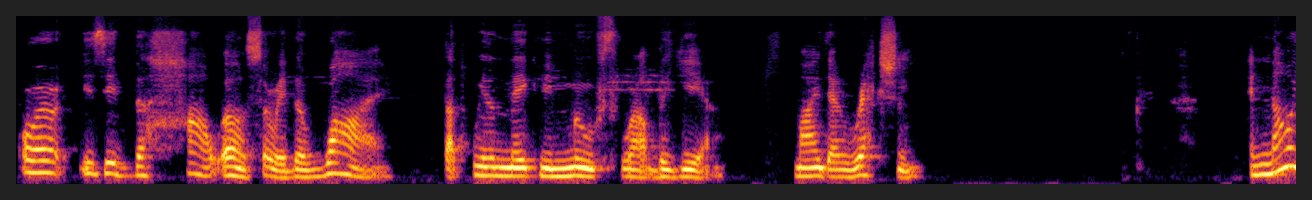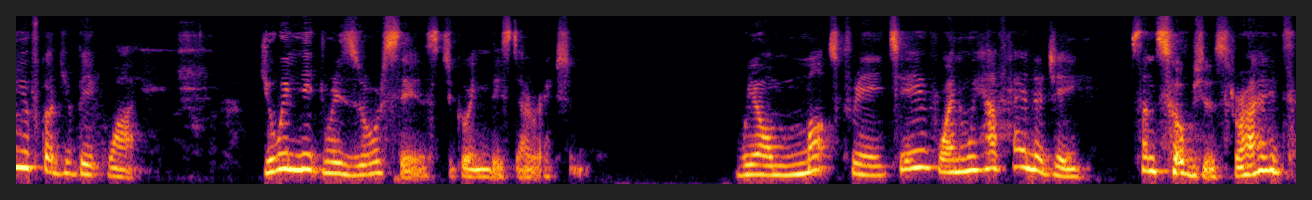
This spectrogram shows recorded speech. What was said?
Or is it the how, oh sorry, the why that will make me move throughout the year? my direction. And now you've got your big why. You will need resources to go in this direction. We are most creative when we have energy. Sounds obvious, right?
